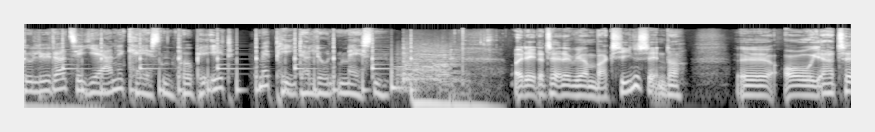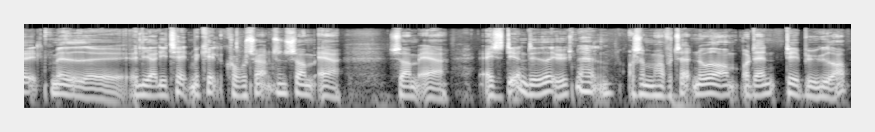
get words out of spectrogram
Du lytter til Hjernekassen på P1 med Peter Lund Madsen. Og i dag der taler vi om vaccinecenter, øh, og jeg har talt med, øh, eller jeg har lige talt med Kjeld Kåre Sørensen, som er, som er assisterende leder i Øknehallen, og som har fortalt noget om, hvordan det er bygget op.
